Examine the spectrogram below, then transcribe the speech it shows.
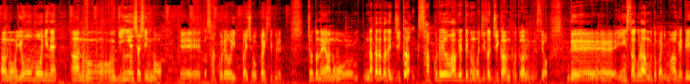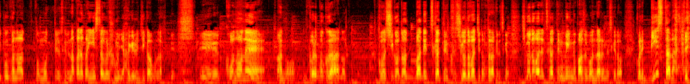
あの、要望にね、あのー、銀塩写真の、えっ、ー、と、作例をいっぱい紹介してくれ。ちょっとね、あの、なかなかね、時間、作例を上げていくのが実は時間かかるんですよ。で、インスタグラムとかにも上げていこうかなと思ってるんですけど、なかなかインスタグラムに上げる時間もなくて、えー、このね、あの、これ僕があの、この仕事場で使ってる、仕事場って言うとトラックですけど、仕事場で使ってるメインのパソコンになるんですけど、これビスタなんで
